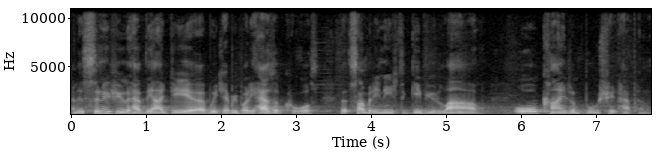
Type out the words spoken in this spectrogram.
And as soon as you have the idea, which everybody has, of course, that somebody needs to give you love, all kinds of bullshit happens.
